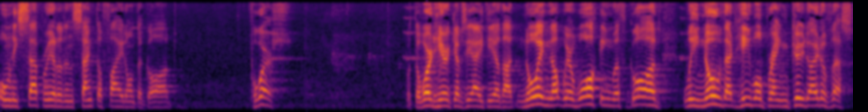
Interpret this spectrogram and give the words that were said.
only separated and sanctified unto God. Of course. But the word here gives the idea that knowing that we're walking with God, we know that He will bring good out of this.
